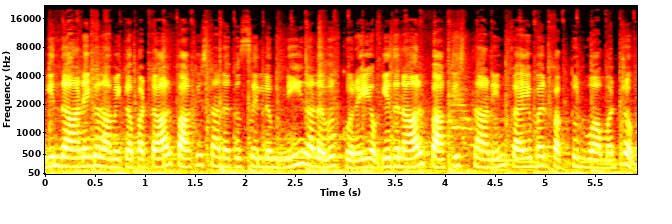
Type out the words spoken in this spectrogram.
இந்த அணைகள் அமைக்கப்பட்டால் பாகிஸ்தானுக்கு செல்லும் நீர் அளவு குறையும். இதனால் பாகிஸ்தானின் கைபர் பக்துன்வா மற்றும்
